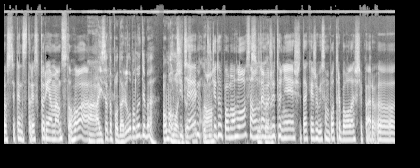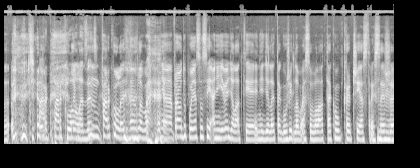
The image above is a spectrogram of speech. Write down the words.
proste ten stres, ktorý ja mám z toho a A aj sa to podarilo podľa teba? Pomohlo ti to Určite, však? No. určite to pomohlo. Samozrejme, Super. že to nie je ešte také, že by som potrebovala ešte pár uh. Pár- pár kôl Lebo- Dance. mm, Pár lebo ja, pravdu povedať som si ani nevedela tie nedele tak užiť, lebo ja som bola v takom krči a strese, Mhm. že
